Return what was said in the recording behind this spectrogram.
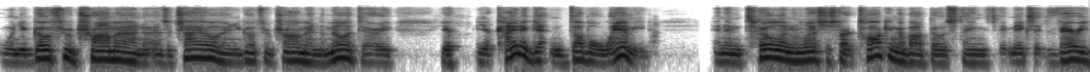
when you go through trauma and as a child and you go through trauma in the military, you're you're kind of getting double whammied. And until and unless you start talking about those things, it makes it very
